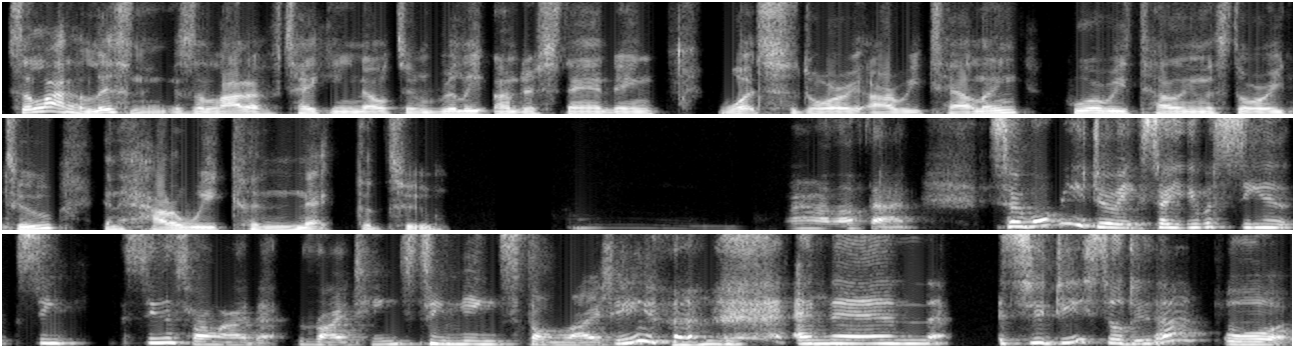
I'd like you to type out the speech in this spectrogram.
it's a lot of listening it's a lot of taking notes and really understanding what story are we telling who are we telling the story to and how do we connect the two Wow, I love that. So, what were you doing? So, you were singing, sing, singer songwriter, writing, singing songwriting, mm-hmm. and then so do you still do that? Or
